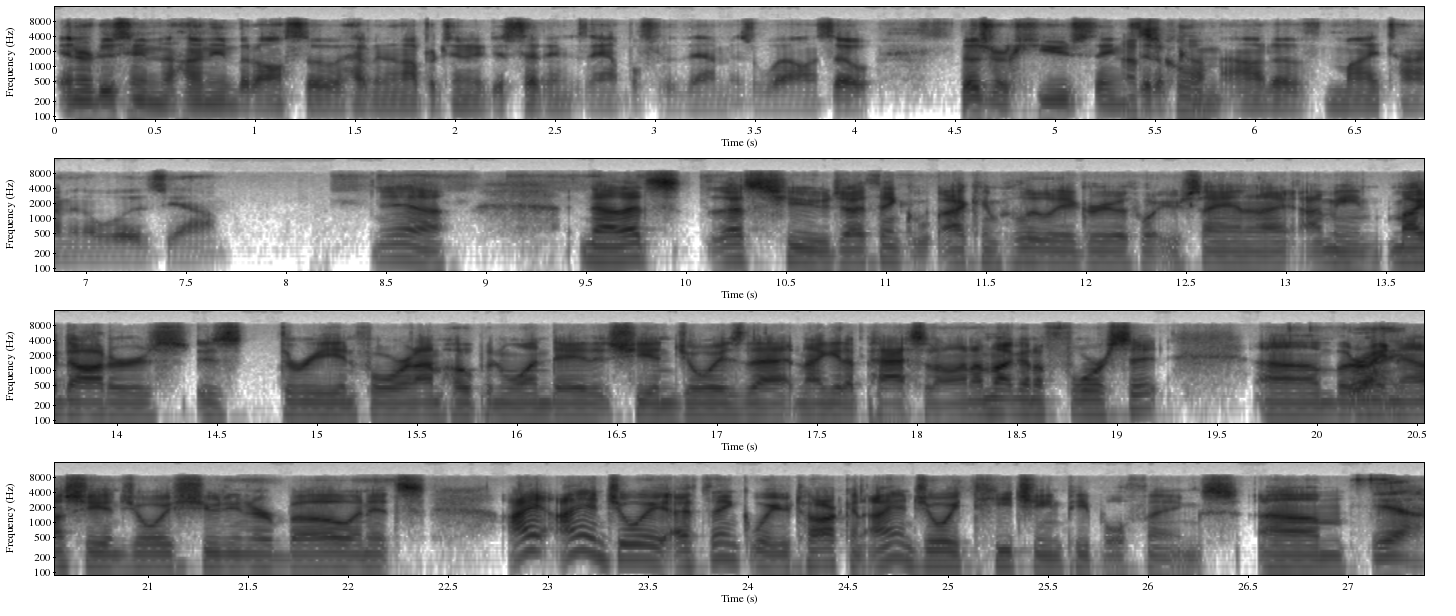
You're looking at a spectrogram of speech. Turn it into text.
introducing them to hunting, but also having an opportunity to set an example for them as well. And so those are huge things That's that have cool. come out of my time in the woods. Yeah. Yeah. No, that's that's huge. I think I completely agree with what you're saying. And I, I mean, my daughter is, is three and four, and I'm hoping one day that she enjoys that and I get to pass it on. I'm not going to force it, um, but right. right now she enjoys shooting her bow, and it's I, I enjoy. I think what you're talking. I enjoy teaching people things. Um, yeah.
